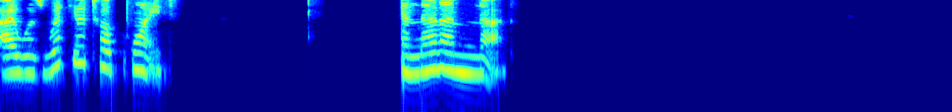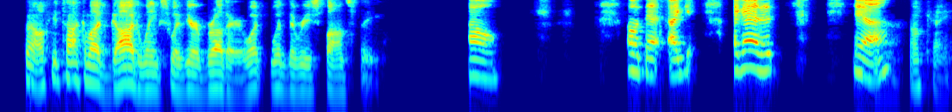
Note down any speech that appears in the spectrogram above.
I was with you to a point, and then I'm not. Well, if you talk about God winks with your brother, what would the response be? Oh. Oh, that I get. I got it. Yeah. Okay.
